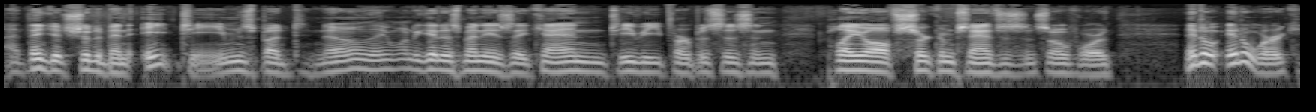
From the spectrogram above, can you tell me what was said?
I think it should have been eight teams, but no, they want to get as many as they can, TV purposes and playoff circumstances and so forth. It'll it'll work.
